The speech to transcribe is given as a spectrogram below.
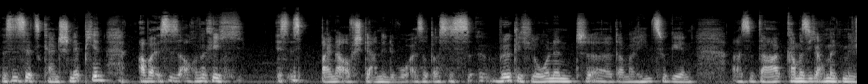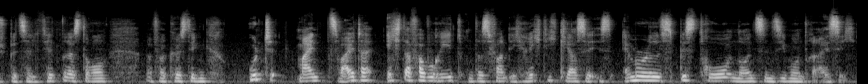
das ist jetzt kein Schnäppchen, aber es ist auch wirklich es ist beinahe auf Sternenniveau. Also das ist wirklich lohnend, äh, da mal hinzugehen. Also da kann man sich auch mit einem Spezialitätenrestaurant äh, verköstigen. Und mein zweiter echter Favorit, und das fand ich richtig klasse, ist Emerald's Bistro 1937.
